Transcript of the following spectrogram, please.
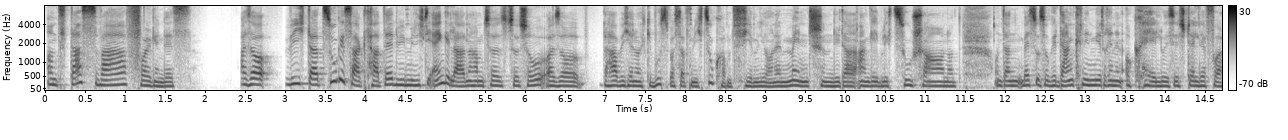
Und das war folgendes. Also, wie ich da zugesagt hatte, wie mich die eingeladen haben zur, zur Show, also da habe ich ja noch nicht gewusst, was auf mich zukommt. Vier Millionen Menschen, die da angeblich zuschauen und, und dann, weißt du, so Gedanken in mir drinnen, okay, Luise, stell dir vor,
